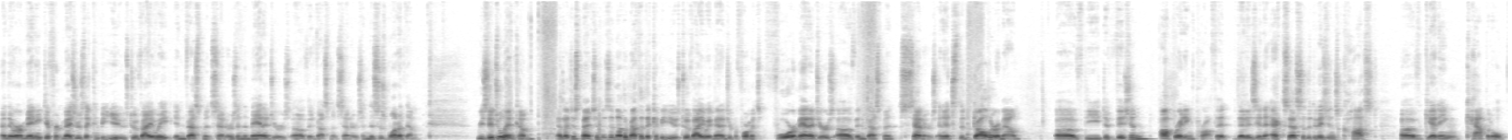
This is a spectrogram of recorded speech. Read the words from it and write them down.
And there are many different measures that can be used to evaluate investment centers and the managers of investment centers, and this is one of them. Residual income, as I just mentioned, is another method that can be used to evaluate manager performance for managers of investment centers, and it's the dollar amount of the division operating profit that is in excess of the division's cost of getting capital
